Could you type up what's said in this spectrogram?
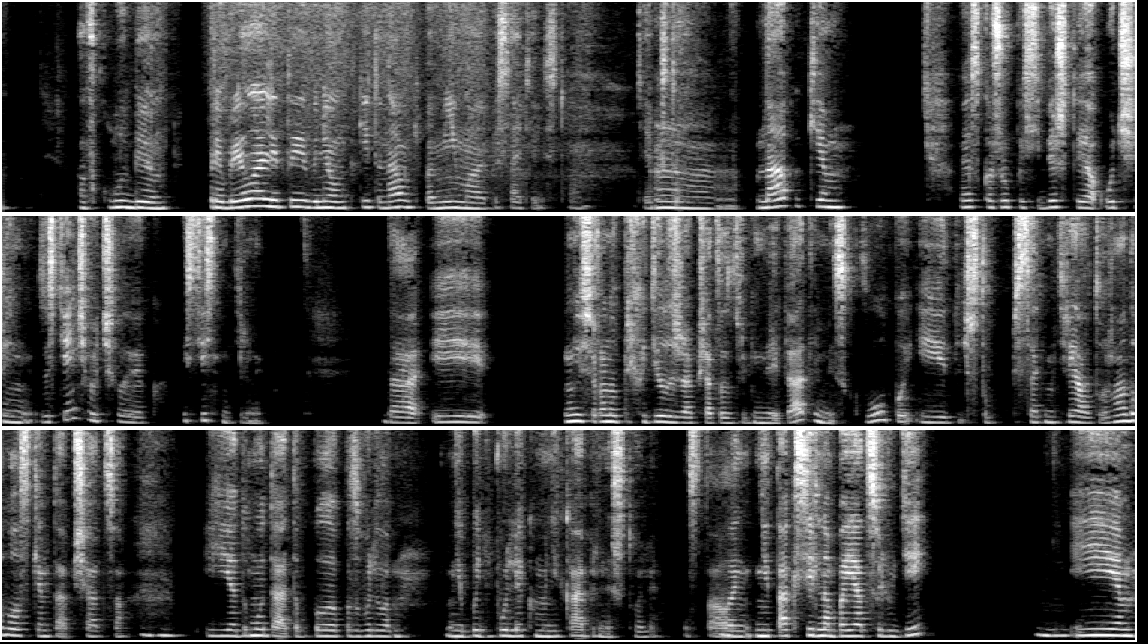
А в клубе приобрела ли ты в нем какие-то навыки помимо писательства текстов? М-м, навыки. Я скажу по себе, что я очень застенчивый человек и стеснительный. Да, и мне все равно приходилось же общаться с другими ребятами из клуба, и чтобы писать материал, тоже надо было с кем-то общаться. Mm-hmm. И я думаю, да, это было позволило мне быть более коммуникабельной, что ли. Я стала mm-hmm. не так сильно бояться людей. Mm-hmm. И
